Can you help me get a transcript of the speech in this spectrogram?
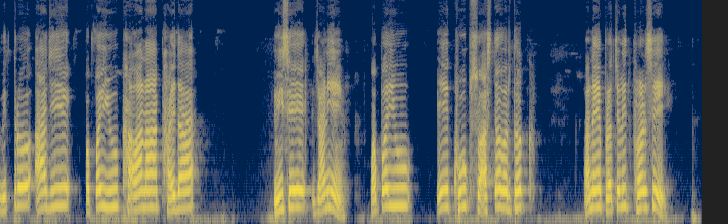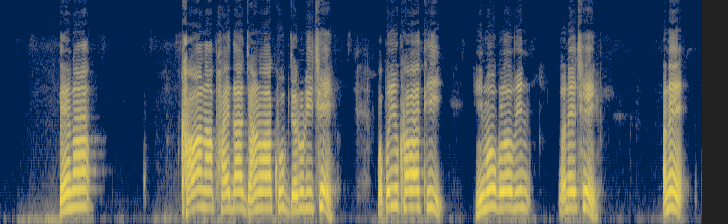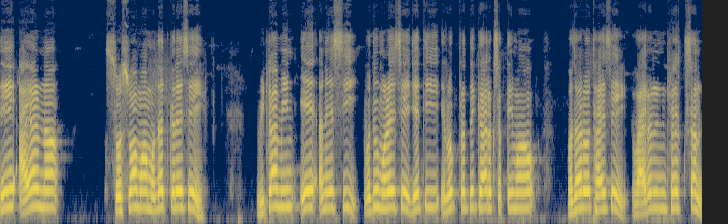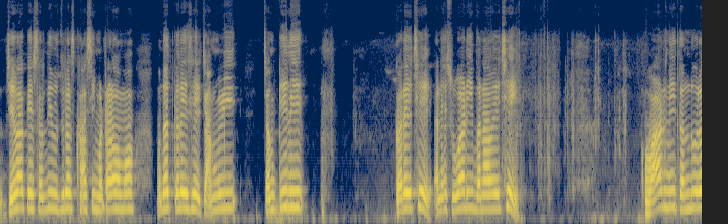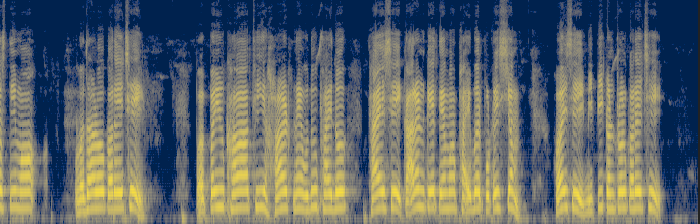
મિત્રો, આજે પપૈયું ખાવાના ફાયદા વિશે જાણીએ. પપૈયું એ ખૂબ સ્વાસ્થ્યવર્ધક અને પ્રચલિત ફળ છે. તેના ખાવાના ફાયદા જાણવા ખૂબ જરૂરી છે. પપૈયું ખાવાથી હિમોગ્લોબિન બને છે અને તે આયર્ન શોષવામાં મદદ કરે છે. વિટામિન એ અને સી વધુ મળે છે, જેથી રોગપ્રતિકારક શક્તિમાં વધારો થાય છે. વાયરલ ઇન્ફેક્શન જેવા કે શરદી, ઉધરસ, ખાંસી મટાડવામાં મદદ કરે છે, ચામડી ચમકીલી કરે છે અને સુવાળી બનાવે છે. વાળની તંદુરસ્તીમાં વધારો કરે છે. પપૈયું ખાવાથી હાર્ટને વધુ ફાયદો થાય છે, કારણ કે તેમાં ફાઇબર પોટેશિયમ હોય છે, બીપી કંટ્રોલ કરે છે.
